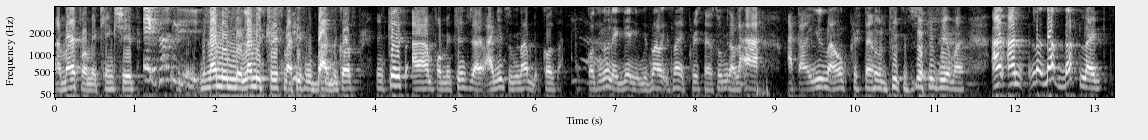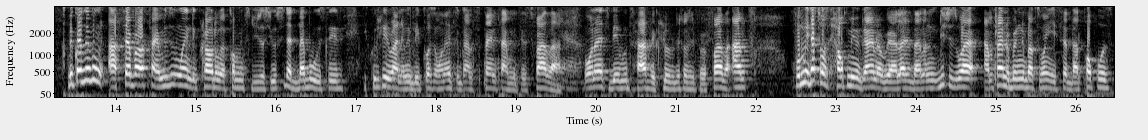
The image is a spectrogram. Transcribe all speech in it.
am I from a kingship? Exactly. Let me know. Let me trace my people back because in case I am from a kingship, I need to know because because you know again it's not it's not a Christian. So I'm like ah I can use my own Christianhood too to show people my and and that's that's like because even at several times even when the crowd were coming to Jesus, you see that Bible says he quickly ran away because he wanted to go and spend time with his father. Yeah. He wanted to be able to have a close relationship with his father and. For me, that just helped me kind of realize that, and this is why I'm trying to bring it back to when you said that purpose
